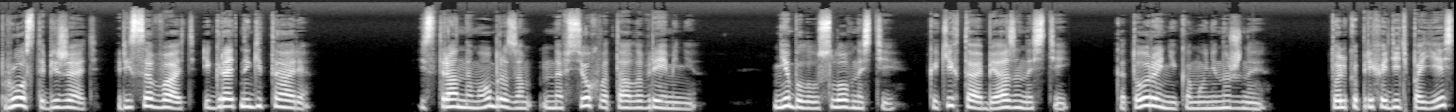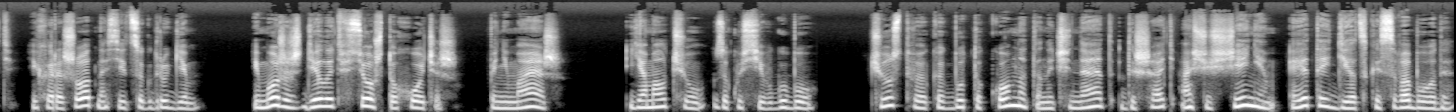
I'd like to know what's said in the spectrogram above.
просто бежать, рисовать, играть на гитаре. И странным образом на все хватало времени. Не было условностей, каких-то обязанностей, которые никому не нужны. Только приходить поесть и хорошо относиться к другим. И можешь делать все, что хочешь. Понимаешь? Я молчу, закусив губу. Чувствую, как будто комната начинает дышать ощущением этой детской свободы.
